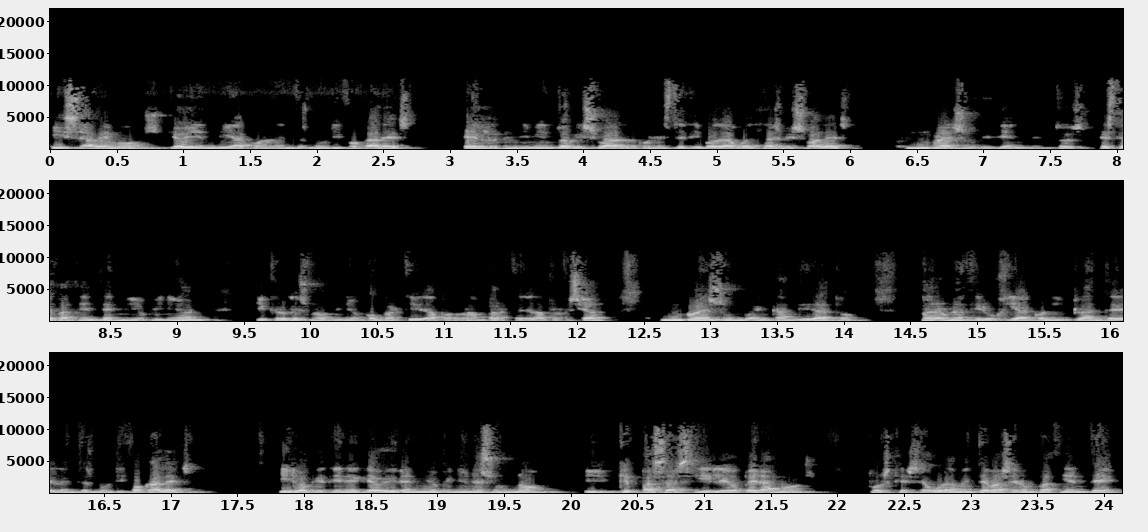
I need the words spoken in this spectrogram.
y sabemos que hoy en día con lentes multifocales el rendimiento visual con este tipo de agudezas visuales no es suficiente. Entonces, este paciente, en mi opinión, y creo que es una opinión compartida por gran parte de la profesión, no es un buen candidato para una cirugía con implante de lentes multifocales y lo que tiene que oír, en mi opinión, es un no. ¿Y qué pasa si le operamos? Pues que seguramente va a ser un paciente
